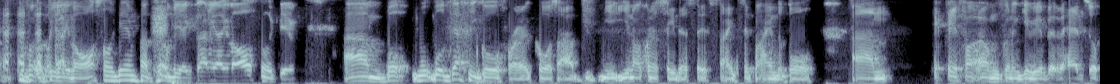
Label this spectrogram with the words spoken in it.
It'll be like the Arsenal game. It'll be exactly like the Arsenal game. Um, but we'll, definitely go for it. Of course, uh, you're not going to see this. This side sit behind the ball. Um, if I'm going to give you a bit of a heads up,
